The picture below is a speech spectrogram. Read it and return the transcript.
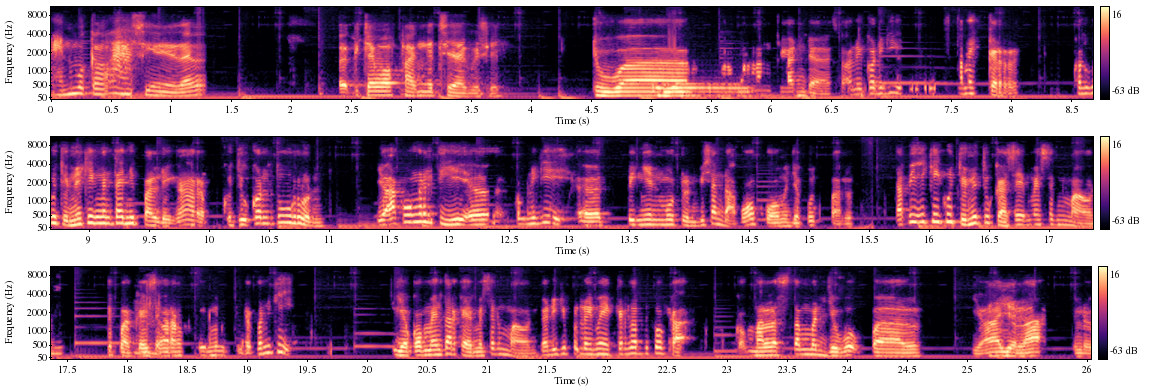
mainmu kelas ini. Tapi kecewa banget sih aku sih dua peran ganda. Soalnya kon iki striker. Kon kudu niki ngenteni bal ning ngarep, kudu kon turun. Ya aku ngerti eh, kon iki eh, pingin mudun bisa ndak apa-apa menjemput bal. Tapi iki kudune tugasnya Mason Mount sebagai Hmm. seorang playmaker. Kon iki ya komentar kayak Mason Mount. Kan iki playmaker tapi kok gak kok males temen jemput bal. Ya ayolah gitu.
